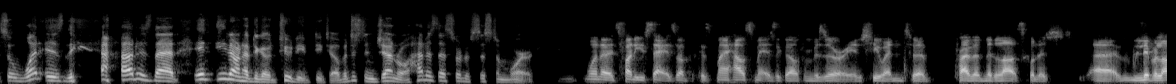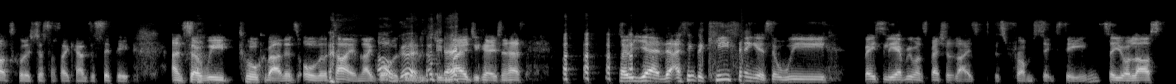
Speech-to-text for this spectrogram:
so what is the, how does that, it, you don't have to go too deep detail, but just in general, how does that sort of system work? well, no, it's funny you say it as well because my housemate is a girl from Missouri and she went into a private middle arts college, uh, liberal arts college just outside Kansas City. And so we talk about this all the time. Like, what Oh, was good. the difference between my education has? so, yeah, I think the key thing is that we basically everyone specializes from 16. So, your last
